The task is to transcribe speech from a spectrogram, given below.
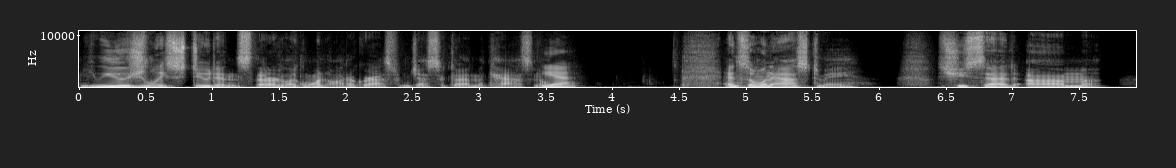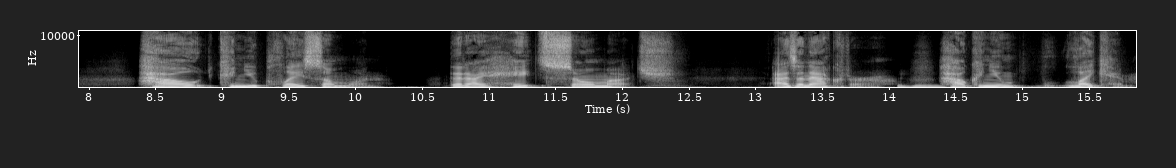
usually students that are like want autographs from jessica and the cast and all yeah. that. and someone asked me she said um how can you play someone that i hate so much as an actor Mhm. how can you like him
